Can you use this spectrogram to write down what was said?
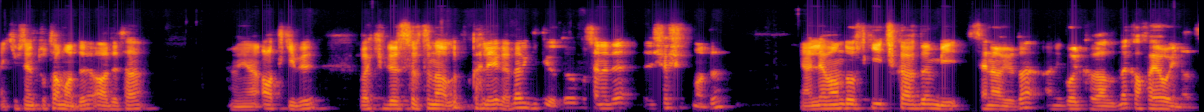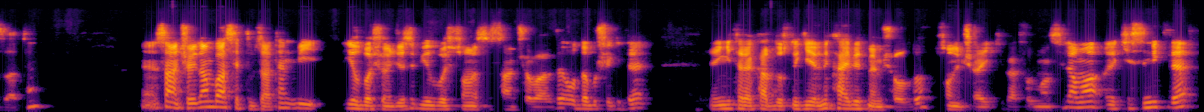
Yani kimsenin tutamadığı adeta yani at gibi rakipleri sırtına alıp kaleye kadar gidiyordu. Bu sene de şaşırtmadı. Yani Lewandowski'yi çıkardığım bir senaryoda hani gol krallığında kafaya oynadı zaten. Yani Sancho'dan bahsettim zaten. Bir yılbaşı öncesi, bir yılbaşı sonrası Sancho vardı. O da bu şekilde İngiltere kadrosundaki yerini kaybetmemiş oldu son 3 ay iki performansıyla ama e, kesinlikle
